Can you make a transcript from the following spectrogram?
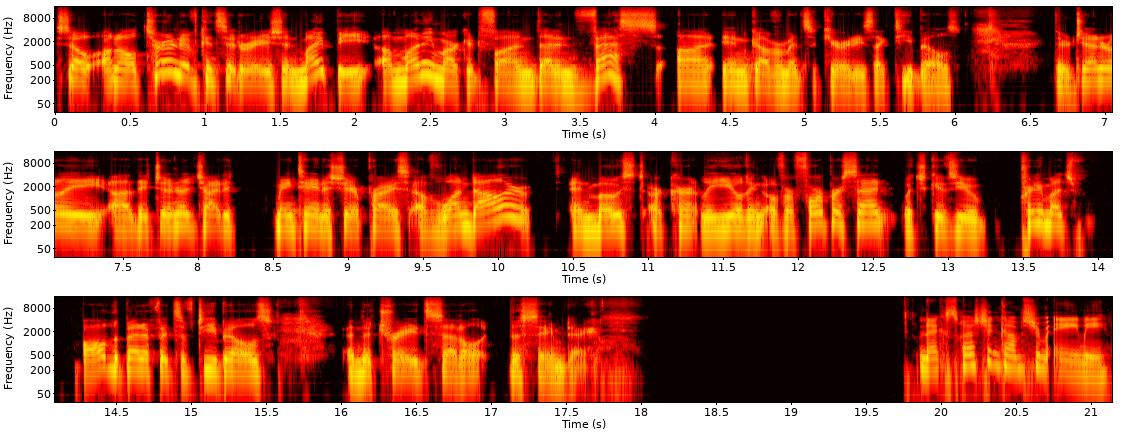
So, an alternative consideration might be a money market fund that invests uh, in government securities like T bills. They're generally uh, they generally try to maintain a share price of $1, and most are currently yielding over 4%, which gives you pretty much all the benefits of T bills, and the trades settle the same day. Next question comes from Amy.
